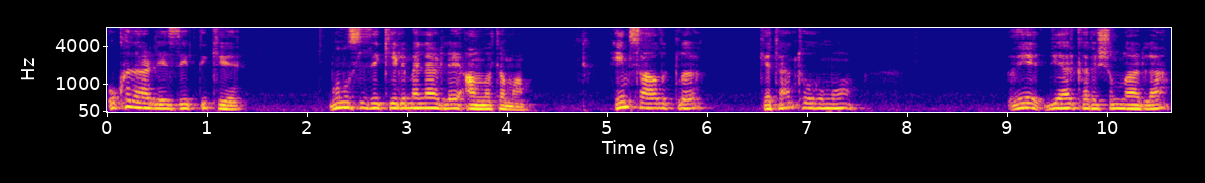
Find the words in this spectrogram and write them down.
o kadar lezzetli ki bunu size kelimelerle anlatamam. Hem sağlıklı, keten tohumu ve diğer karışımlarla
